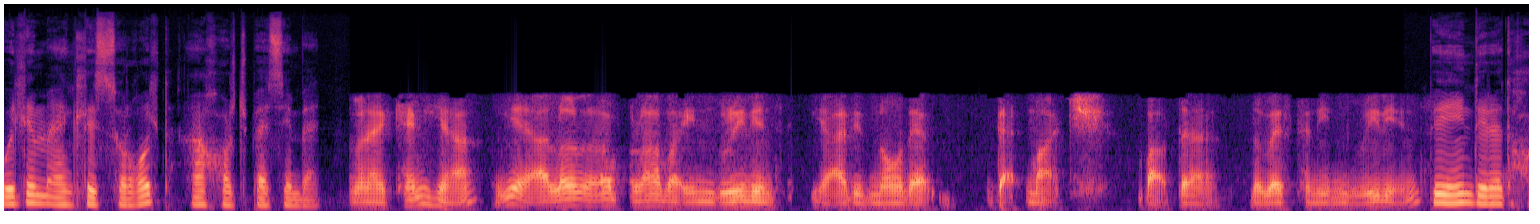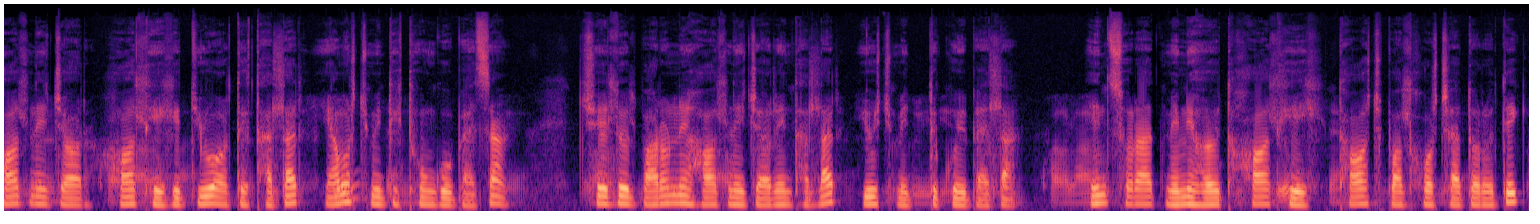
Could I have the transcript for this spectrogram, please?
William Anglis сургуульд анх орж байсан юм байна. When I came here, yeah, I learned a lot about ingredients. Yeah, I didn't know that that much about the the western ingredients. Би энд ирээд хоолны жоор хоол хийхэд юу ордог талаар ямар ч мэддэхгүйгүй байсан. Жишээлбэл барууны хоолны жорын талаар юу ч мэддэггүй байлаа. Энд сураад миний хувьд хоол хийх, тоож болох ур чадваруудыг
